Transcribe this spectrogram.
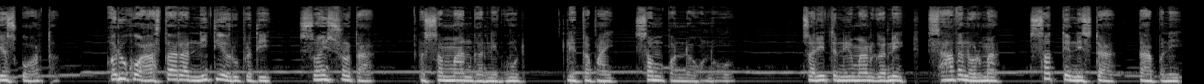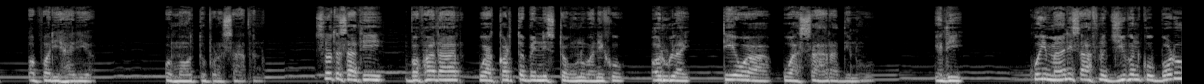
यसको अर्थ अरूको आस्था र नीतिहरूप्रति सहिष्णुता र सम्मान गर्ने गुणले तपाईँ सम्पन्न हुनु हो। चरित्र निर्माण गर्ने साधनहरूमा सत्यनिष्ठता पनि अपरिहार्य वा महत्वपूर्ण साधन हो। श्रोत साथी वफादार वा कर्तव्यनिष्ठ हुनु भनेको अरूलाई टेवा वा सहारा दिनु हो। यदि कोही मानिस आफ्नो जीवनको बडो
